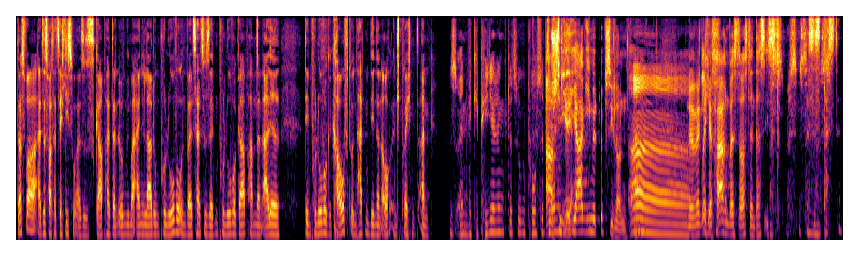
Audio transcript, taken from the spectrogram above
Das war, also das war tatsächlich so. Also es gab halt dann irgendwie mal eine Ladung Pullover und weil es halt so selten Pullover gab, haben dann alle den Pullover gekauft und hatten den dann auch entsprechend an. Ist ein Wikipedia-Link dazu gepostet Ah, worden? Stiljagi mit Y. Ah. Und wenn wir gleich erfahren, was denn das ist. Was ist, Was ist das denn?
